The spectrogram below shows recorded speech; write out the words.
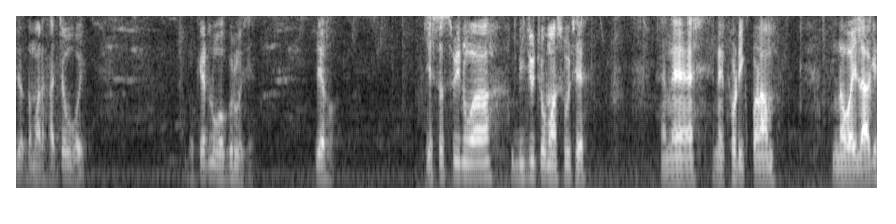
જો તમારે સાચવવું હોય, તો કેટલું અઘરું છે. જે હો. યશસ્વીનું આ બીજું ચોમાસું છે. અને એને થોડીક પણ આમ નવાઈ લાગે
